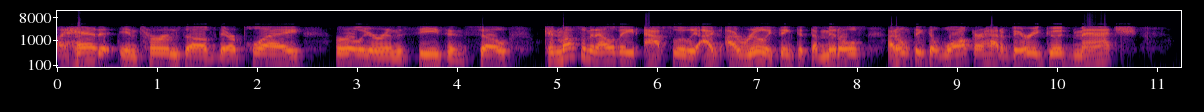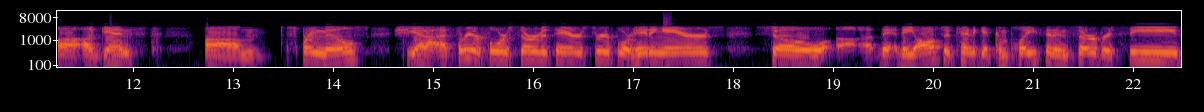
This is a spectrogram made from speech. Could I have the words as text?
ahead in terms of their play earlier in the season. So can Musselman elevate? Absolutely. I, I really think that the middles, I don't think that Walker had a very good match uh, against um, Spring Mills. She had a, a three or four service errors, three or four hitting errors. So uh, they, they also tend to get complacent in serve receive.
